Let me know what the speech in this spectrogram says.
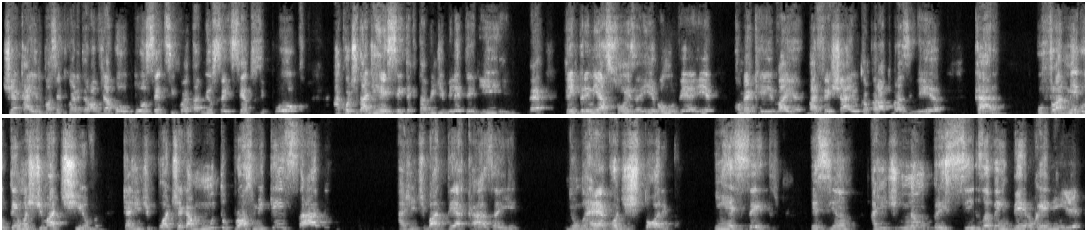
tinha caído para 149, já voltou 150 mil, 600 e pouco a quantidade de receita que está vindo de bilheteria, né? Tem premiações aí, vamos ver aí como é que vai, vai fechar o Campeonato Brasileiro. Cara, o Flamengo tem uma estimativa que a gente pode chegar muito próximo e quem sabe a gente bater a casa aí de um recorde histórico em receitas esse ano. A gente não precisa vender o Renier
